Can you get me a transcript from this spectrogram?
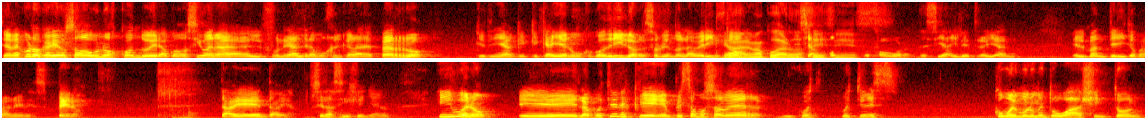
Sí, recuerdo que había usado unos cuando era, cuando se iban al funeral de la mujer cara de perro, que tenía que, que caía en un cocodrilo resolviendo el laberinto. Claro, no me acuerdo, Decía, sí, "Oh, sí. Por favor, decía, y le traían el mantelito para nenes. Pero, Está bien, está bien. Se las ingeniaron. Y bueno, eh, la cuestión es que empezamos a ver cuestiones como el Monumento Washington,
